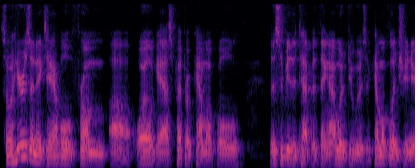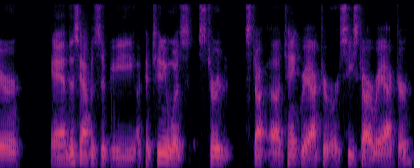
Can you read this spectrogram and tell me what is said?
So here's an example from uh, oil, gas, petrochemical. This would be the type of thing I would do as a chemical engineer. And this happens to be a continuous stirred star, uh, tank reactor or C-star reactor.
